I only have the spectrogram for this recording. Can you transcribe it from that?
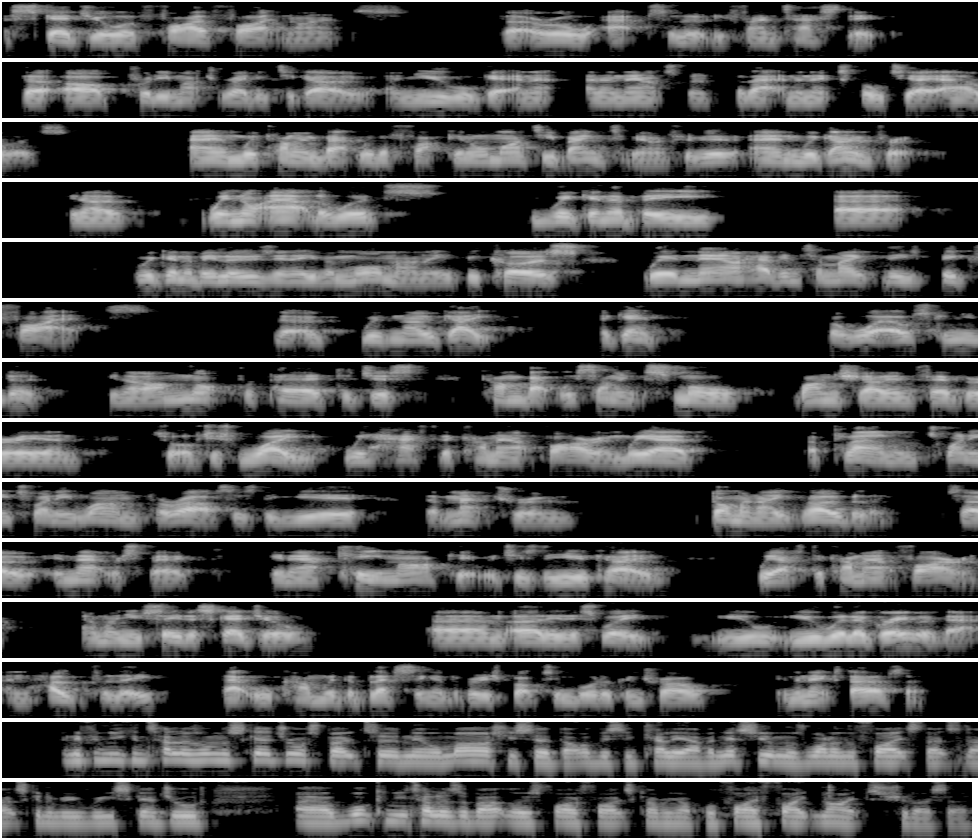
a schedule of five fight nights that are all absolutely fantastic, that are pretty much ready to go. And you will get an, an announcement for that in the next 48 hours. And we're coming back with a fucking almighty bang, to be honest with you. And we're going for it. You know, we're not out of the woods. We're going to be uh, we're going to be losing even more money because we're now having to make these big fights that are with no gate again. But what else can you do? You know, I'm not prepared to just come back with something small, one show in February, and sort of just wait. We have to come out firing. We have a plan in 2021 for us is the year that Matchroom dominate globally. So in that respect, in our key market, which is the UK, we have to come out firing. And when you see the schedule um, early this week, you you will agree with that, and hopefully that will come with the blessing of the British Boxing Board of Control in the next day or so. Anything you can tell us on the schedule? I spoke to Neil Marsh. He said that obviously Kelly Avanesyan was one of the fights that's that's going to be rescheduled. Uh, what can you tell us about those five fights coming up, or five fight nights, should I say?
